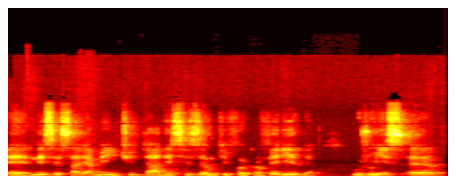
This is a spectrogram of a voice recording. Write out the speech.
é, necessariamente da decisão que foi proferida. O juiz é,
